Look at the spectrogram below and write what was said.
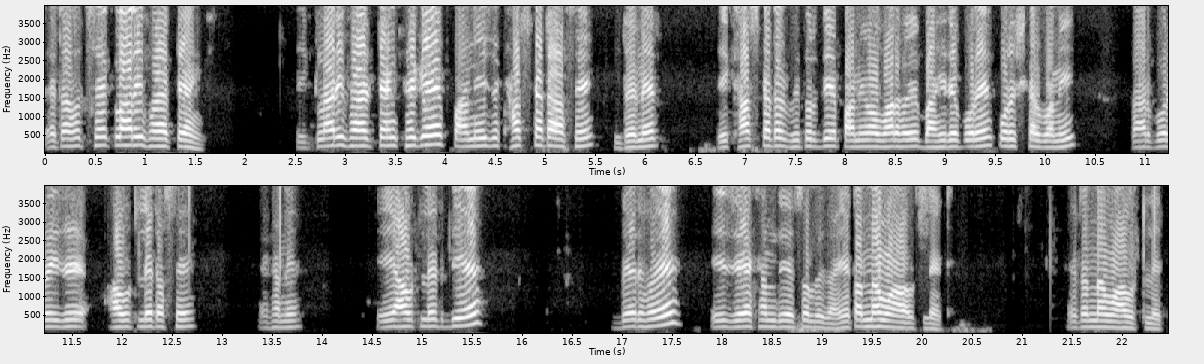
এটা হচ্ছে ক্লারিফায়ার ট্যাঙ্ক। এই ক্লারিফায়ার ট্যাঙ্ক থেকে পানি যে খাস কাটা আছে ড্রেনের এই খাস কাটার ভিতর দিয়ে পানি ওভার হয়ে বাহিরে পড়ে পরিষ্কার পানি। তারপরে এই যে আউটলেট আছে এখানে, এই আউটলেট দিয়ে বের হয়ে এই যে এখান দিয়ে চলে যায়। এটার নাম আউটলেট এটার নাম আউটলেট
